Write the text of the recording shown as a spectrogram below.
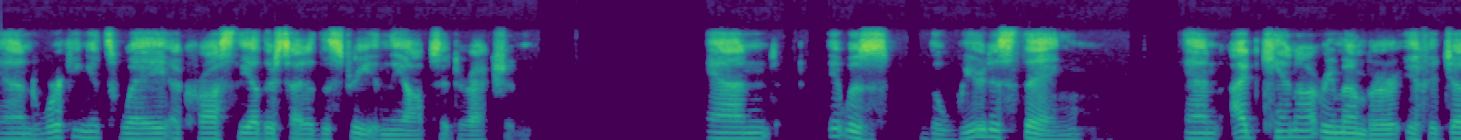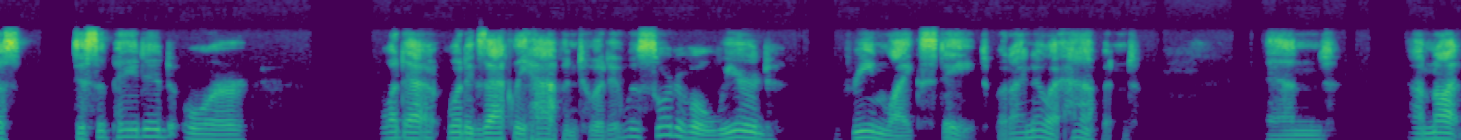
and working its way across the other side of the street in the opposite direction. And it was the weirdest thing, and I cannot remember if it just dissipated or what what exactly happened to it. It was sort of a weird dreamlike state, but I know it happened. And I'm not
